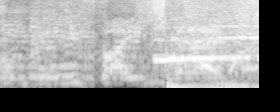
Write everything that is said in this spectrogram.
Or Billy you fight back?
